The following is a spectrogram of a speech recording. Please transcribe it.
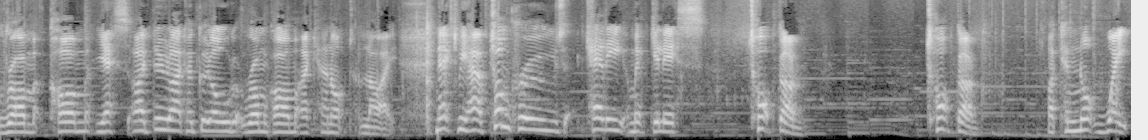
rom-com. Yes, I do like a good old rom-com, I cannot lie. Next we have Tom Cruise, Kelly McGillis, Top Gun. Top Gun. I cannot wait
